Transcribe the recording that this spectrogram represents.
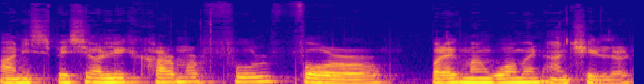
and especially harmful for pregnant women and children.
